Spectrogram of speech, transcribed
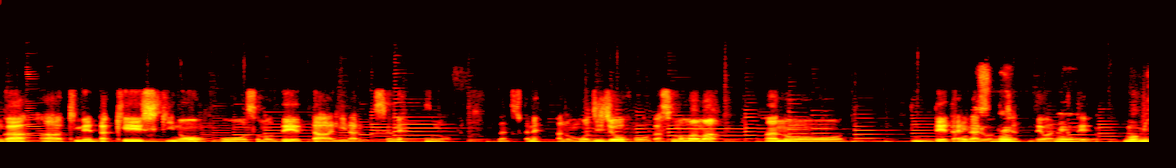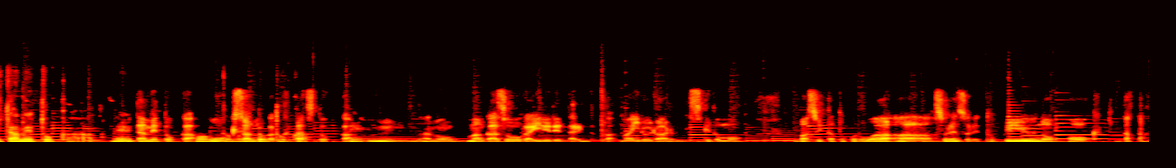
ンがあ決めた形式のおそのデータになるんですよね。うんそのなんですかねあの文字情報がそのままあのデータになるわけではなくて、ええ。もう見た目とか、ね、見た目とか大きさとか形とか、ええ。うん。あのまあ、画像が入れれたりとか、まあ、いろいろあるんですけども、まあ、そういったところはあーそれぞれ特有のお書き方っ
